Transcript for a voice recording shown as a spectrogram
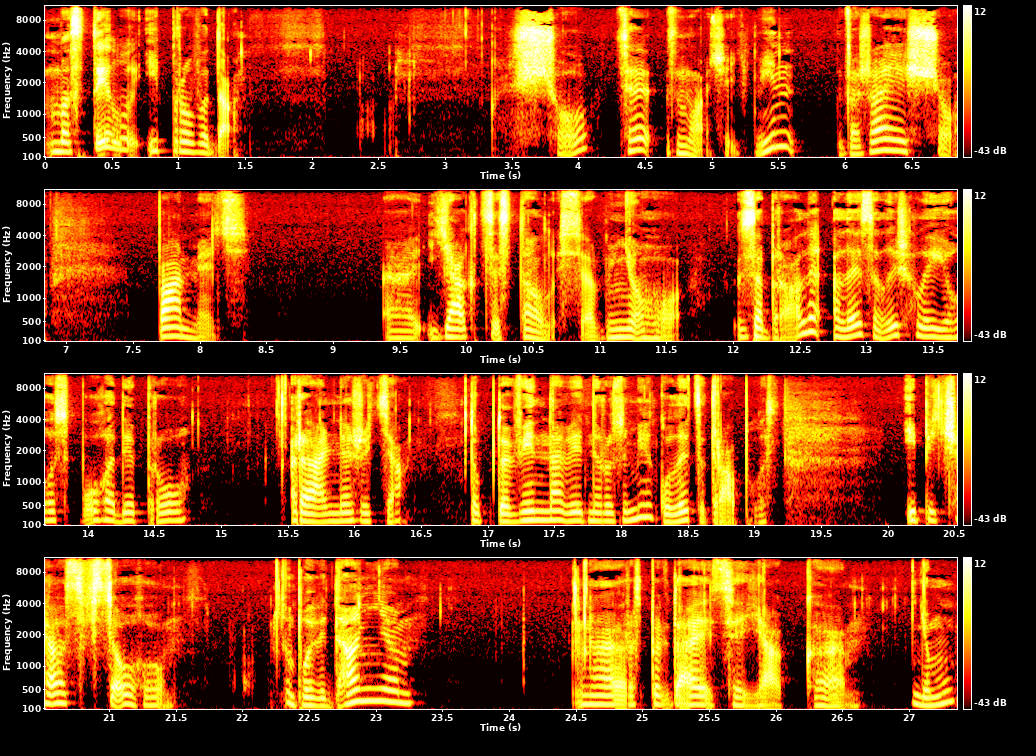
мастило і провода. Що це значить? Він вважає, що пам'ять, е, як це сталося, в нього забрали, але залишили його спогади про реальне життя. Тобто він навіть не розуміє, коли це трапилось. І під час всього оповідання е, розповідається, як е, йому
